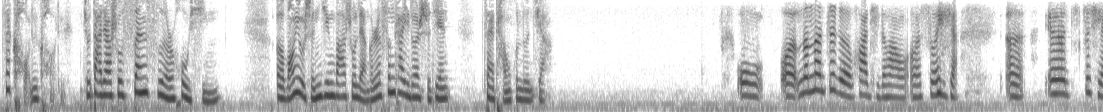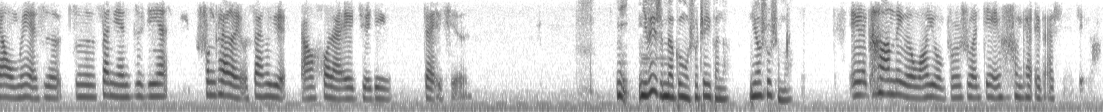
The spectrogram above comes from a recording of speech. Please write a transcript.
再考虑考虑？就大家说三思而后行。呃，网友神经吧说，两个人分开一段时间再谈婚论嫁。我我那那这个话题的话，我我说一下，嗯，因为之前我们也是就是三年之间分开了有三个月，然后后来又决定在一起的。你你为什么要跟我说这个呢？你要说什么？因为刚刚那个网友不是说建议分开一段时间吗？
